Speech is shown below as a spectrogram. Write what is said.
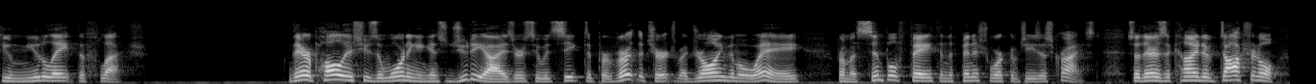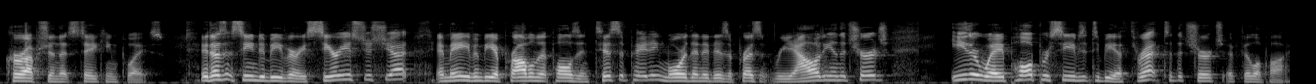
who mutilate the flesh. There, Paul issues a warning against Judaizers who would seek to pervert the church by drawing them away from a simple faith in the finished work of Jesus Christ. So there's a kind of doctrinal corruption that's taking place. It doesn't seem to be very serious just yet. It may even be a problem that Paul's anticipating more than it is a present reality in the church. Either way, Paul perceives it to be a threat to the church at Philippi.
